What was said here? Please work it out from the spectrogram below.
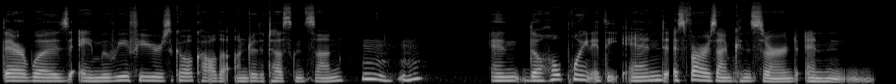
There was a movie a few years ago called Under the Tuscan Sun. Mm-hmm. And the whole point at the end, as far as I'm concerned and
